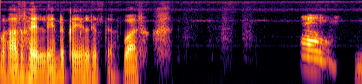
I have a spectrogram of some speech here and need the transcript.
ಬಾಲ್ ಎಲ್ಲಿ ಅಂದ್ರೆ ಕೈಯಲ್ಲಿರ್ತವೆ ಬಾಲ್. ಹ್ಮ್. ಹ್ಞೂ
